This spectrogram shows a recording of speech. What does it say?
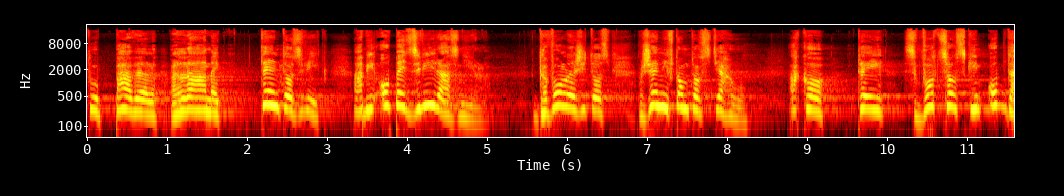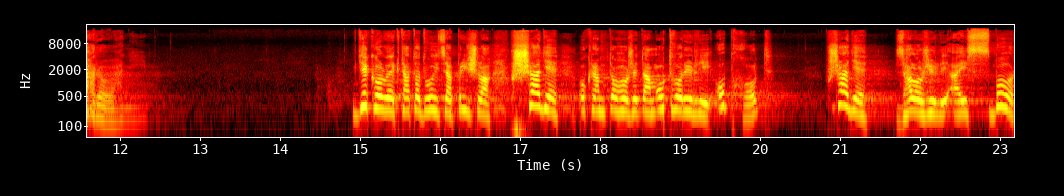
tu Pavel láme tento zvyk, aby opäť zvýraznil, dôležitosť ženy v tomto vzťahu, ako tej s vodcovským obdarovaním. Kdekoľvek táto dvojica prišla, všade, okrem toho, že tam otvorili obchod, všade založili aj zbor.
